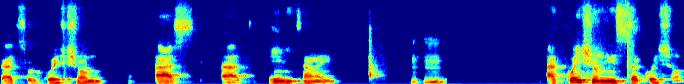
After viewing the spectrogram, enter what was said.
That's a question asked at any time. Mhm. A question is a question.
